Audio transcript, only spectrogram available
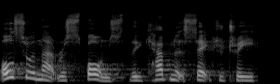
Also in that response, the Cabinet Secretary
